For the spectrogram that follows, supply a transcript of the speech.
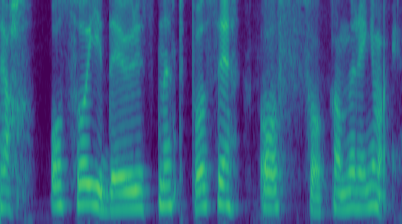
Ja, og så ID-juristen etterpå, si. Og så kan du ringe meg.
